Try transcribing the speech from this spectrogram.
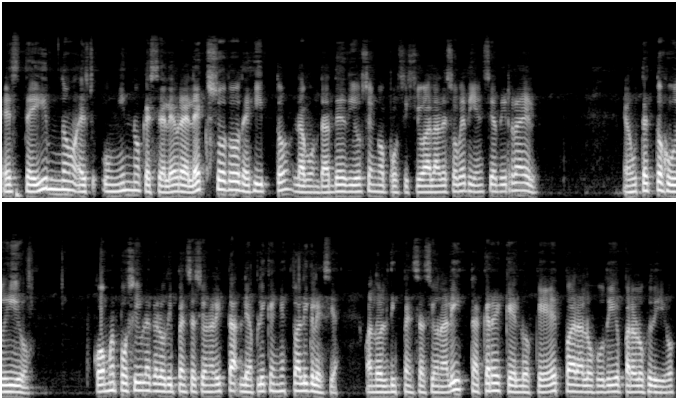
Este himno es un himno que celebra el éxodo de Egipto, la bondad de Dios en oposición a la desobediencia de Israel. Es un texto judío. ¿Cómo es posible que los dispensacionalistas le apliquen esto a la iglesia? Cuando el dispensacionalista cree que lo que es para los judíos para los judíos,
